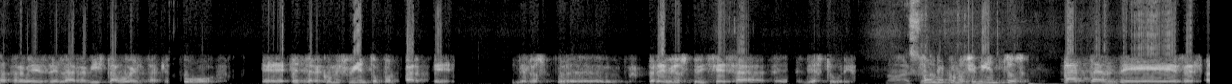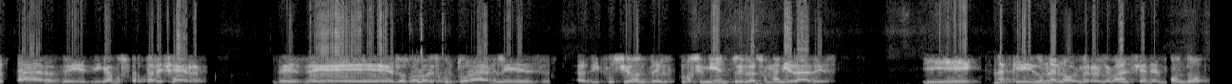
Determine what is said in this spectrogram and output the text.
a través de la revista Vuelta, que tuvo eh, este reconocimiento por parte de los eh, premios Princesa de Asturias. Son reconocimientos tratan de resaltar, de, digamos, fortalecer desde los valores culturales, la difusión del conocimiento y las humanidades, y han adquirido una enorme relevancia en el mundo.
